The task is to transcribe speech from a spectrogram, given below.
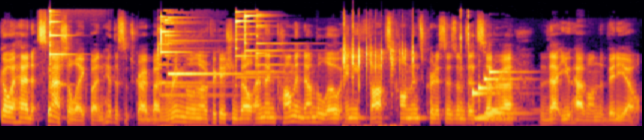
Go ahead, smash the like button, hit the subscribe button, ring the notification bell, and then comment down below any thoughts, comments, criticisms, etc. that you have on the video.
